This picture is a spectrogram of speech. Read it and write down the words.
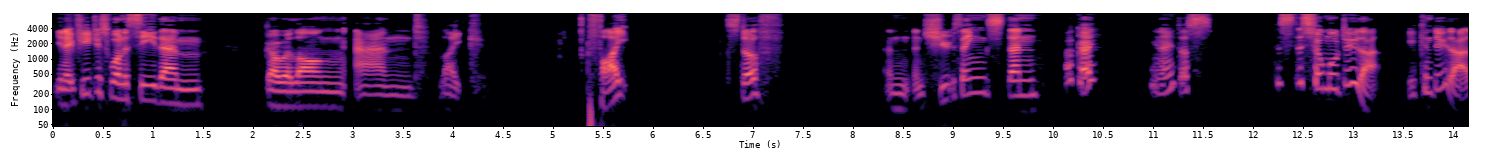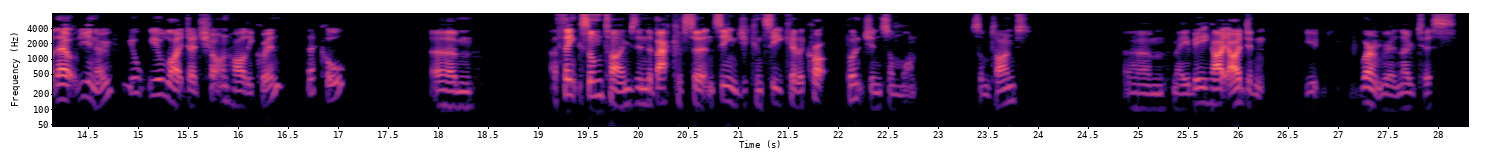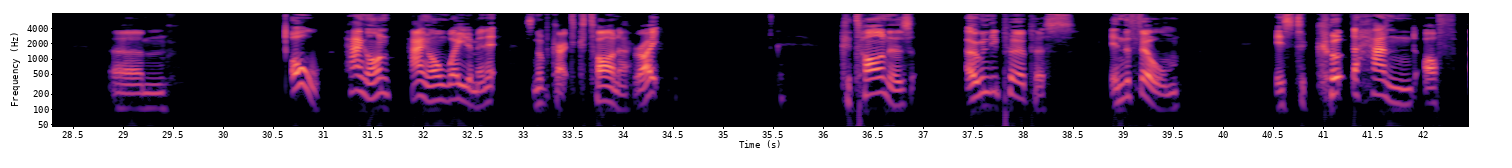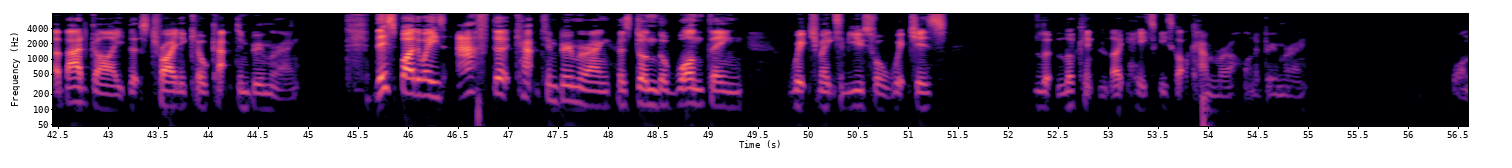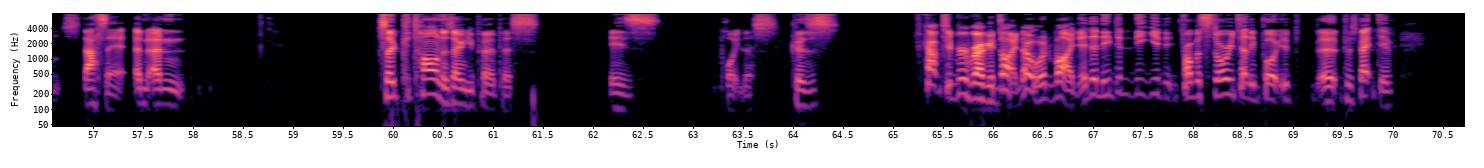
you know, if you just want to see them go along and like fight stuff and and shoot things, then okay, you know that's this this film will do that. You can do that. They'll, you know, you'll you'll like Deadshot and Harley Quinn. They're cool. Um, I think sometimes in the back of certain scenes you can see Killer Croc punching someone. Sometimes, um, maybe I I didn't. You won't really notice. Um, oh, hang on, hang on, wait a minute. It's another character, Katana, right? Katana's only purpose in the film is to cut the hand off a bad guy that's trying to kill Captain Boomerang. This, by the way, is after Captain Boomerang has done the one thing which makes him useful, which is look, looking like he's he's got a camera on a boomerang. Once that's it, and and so Katana's only purpose is pointless because if Captain Boomerang had died, no one would mind, and he didn't. He, from a storytelling point uh, perspective,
